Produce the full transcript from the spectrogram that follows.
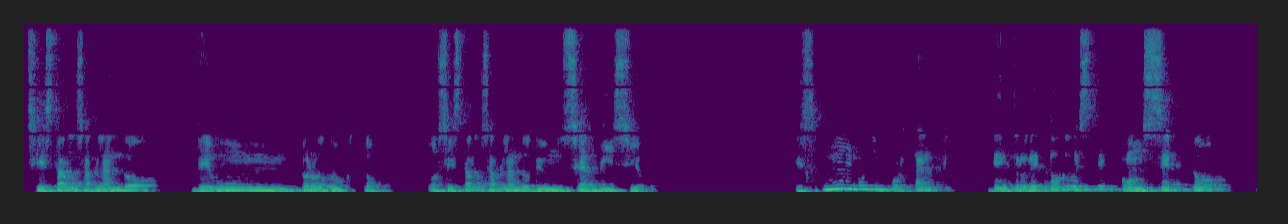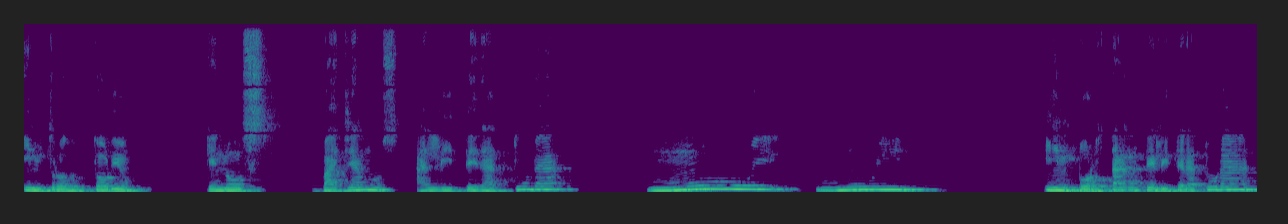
si estamos hablando de un producto o si estamos hablando de un servicio. Es muy, muy importante dentro de todo este concepto introductorio que nos vayamos a literatura muy, muy importante, literatura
